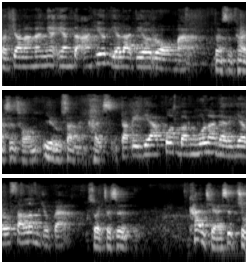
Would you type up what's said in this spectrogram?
Perjalanannya yang terakhir ialah di Roma. 但是他也是从耶路撒冷开始，Tapi dia pun bermula dari Yerusalem juga. 所以这是看起来是组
